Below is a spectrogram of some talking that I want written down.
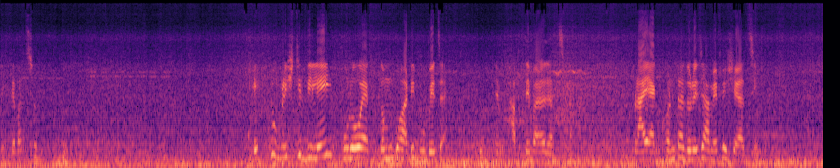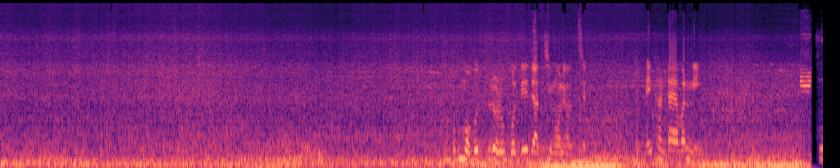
দেখতে পাচ্ছ? একটু বৃষ্টি দিলেই পুরো একদম গুহাটি ডুবে যায়। ভাবতে পারা যাচ্ছে না। প্রায় এক ঘণ্টা ধরে জামে ফেসে আছি। ব্রহ্মপুত্রর উপর দিয়ে যাচ্ছি মনে হচ্ছে। এইখানটায় আবার নেই। যে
